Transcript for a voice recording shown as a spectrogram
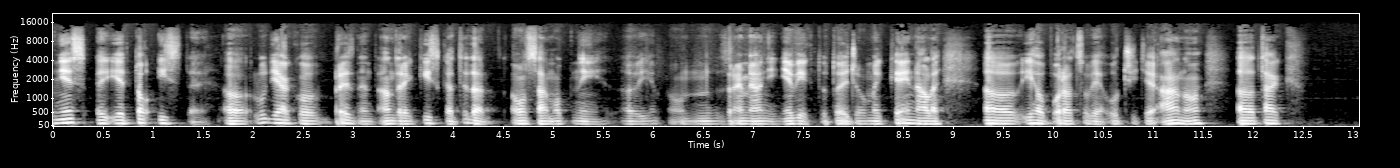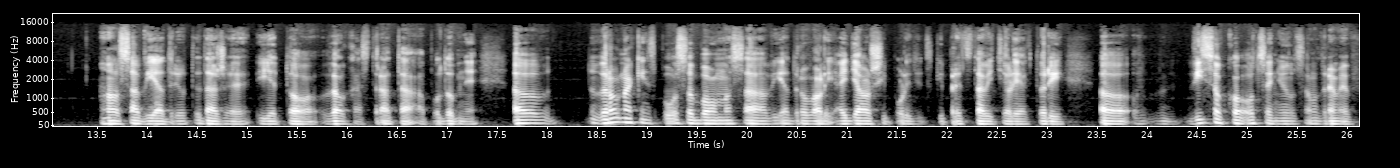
Dnes je to isté. Ľudia ako prezident Andrej Kiska, teda on samotný, on zrejme ani nevie, kto to je John McCain, ale jeho poradcovia určite áno, tak sa vyjadril teda, že je to veľká strata a podobne. E, rovnakým spôsobom sa vyjadrovali aj ďalší politickí predstavitelia, ktorí e, vysoko oceňujú samozrejme v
